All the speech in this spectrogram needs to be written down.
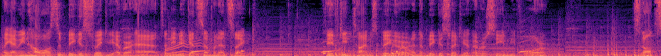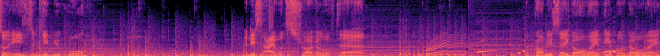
Like, I mean, how was the biggest raid you ever had? I need you get something that's like 15 times bigger than the biggest raid you have ever seen before. It's not so easy to keep you cool. At least I would struggle with that. Probably say, go away people, go away.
